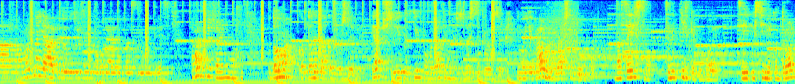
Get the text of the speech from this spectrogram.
А, можна я піду з друзями погуляю до 22.30? Так, звичайно, можна. Вдома кордони також важливі. Я вчу своїх батьків поважати мій особистий простір і моє право на власну думку. Насильство це не тільки побої, це і постійний контроль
